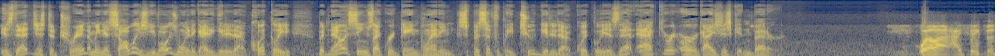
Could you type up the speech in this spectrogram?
is that just a trend? I mean, it's always you've always wanted a guy to get it out quickly, but now it seems like we're game planning specifically to get it out quickly. Is that accurate, or are guys just getting better? Well, I think the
